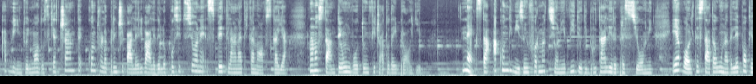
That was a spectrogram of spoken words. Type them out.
ha vinto in modo schiacciante contro la principale rivale dell'opposizione Svetlana Tikhanovskaya, nonostante un voto inficiato dai brogli. Nexta ha condiviso informazioni e video di brutali repressioni e a volte è stata una delle poche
